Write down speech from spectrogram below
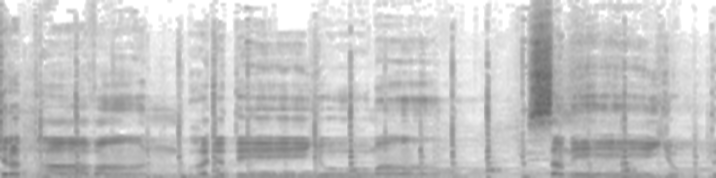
श्रद्धावान् भजते यो माँ समे युक्त हे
